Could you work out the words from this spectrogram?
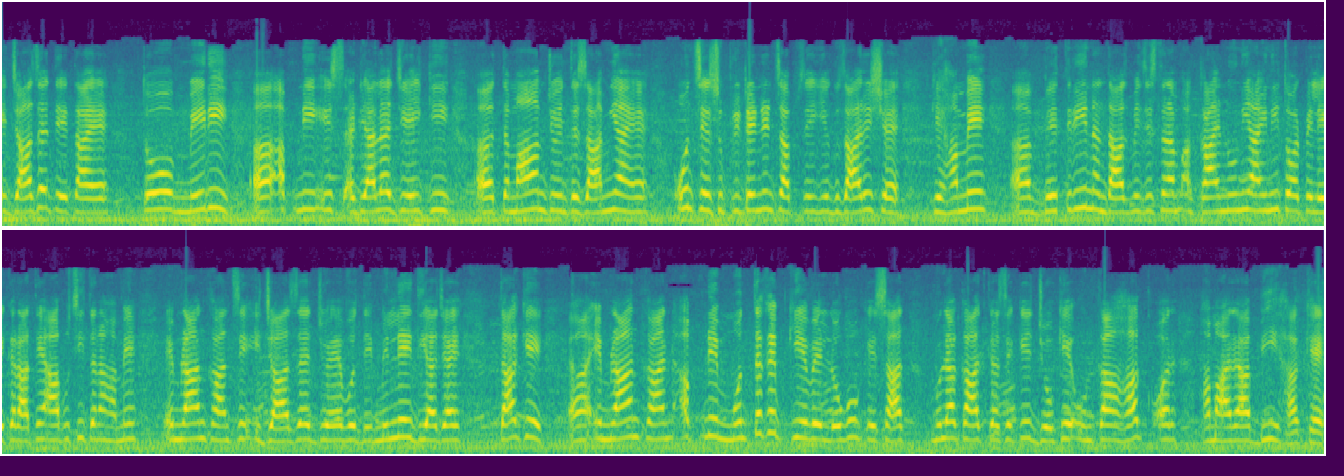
इजाज़त देता है तो मेरी आ, अपनी इस अडियाला जेल की आ, तमाम जो इंतज़ामिया है उनसे सुप्रिटेंडेंट साहब से ये गुजारिश है कि हमें बेहतरीन अंदाज में जिस तरह कानूनी आइनी तौर पे लेकर आते हैं आप उसी तरह हमें इमरान खान से इजाज़त जो है वो मिलने दिया जाए ताकि इमरान खान अपने मुंतखब किए हुए लोगों के साथ मुलाकात कर सके जो कि उनका हक और हमारा भी हक है।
